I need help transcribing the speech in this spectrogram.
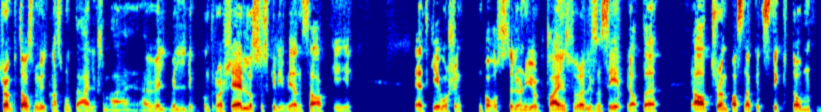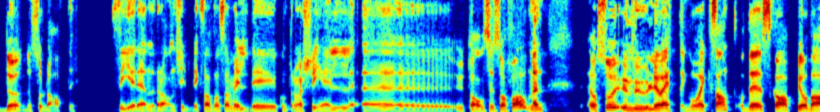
Trump, da, som i utgangspunktet er, liksom, er, er veld, veldig kontroversiell, og så skriver vi en sak i ikke, Washington Post eller New York Times hvor han liksom sier at eh, ja, Trump har snakket stygt om døde soldater. Sier en eller annen kilde. ikke sant? Altså Veldig kontroversiell eh, uttalelse i så fall. Men også umulig å ettergå, ikke sant. Og det skaper jo da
